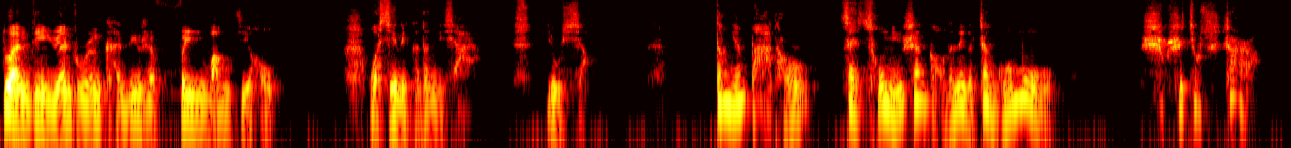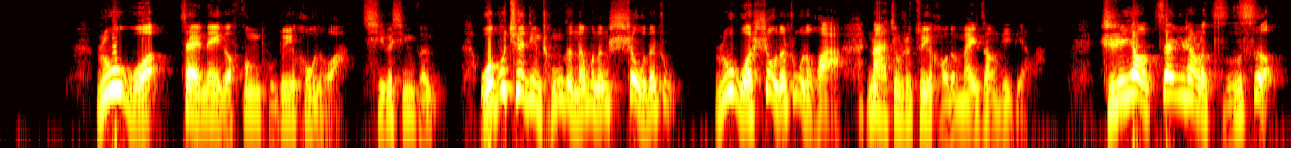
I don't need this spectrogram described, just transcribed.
断定原主人肯定是飞王即侯。我心里咯噔一下呀，又想，当年把头在聪明山搞的那个战国墓。”是不是就是这儿啊？如果在那个封土堆后头啊起个新坟，我不确定虫子能不能受得住。如果受得住的话，那就是最好的埋葬地点了。只要沾上了紫色，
